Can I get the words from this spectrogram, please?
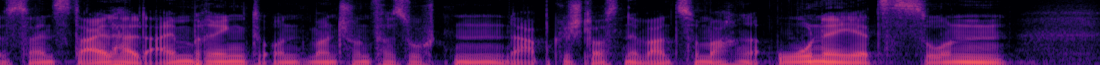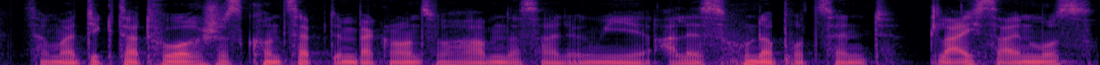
sein Style halt einbringt und man schon versucht, eine abgeschlossene Wand zu machen, ohne jetzt so ein, sagen wir mal, diktatorisches Konzept im Background zu haben, dass halt irgendwie alles 100% gleich sein muss.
